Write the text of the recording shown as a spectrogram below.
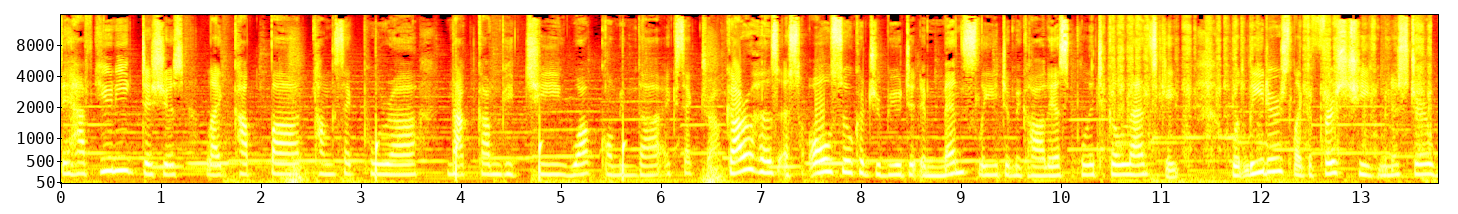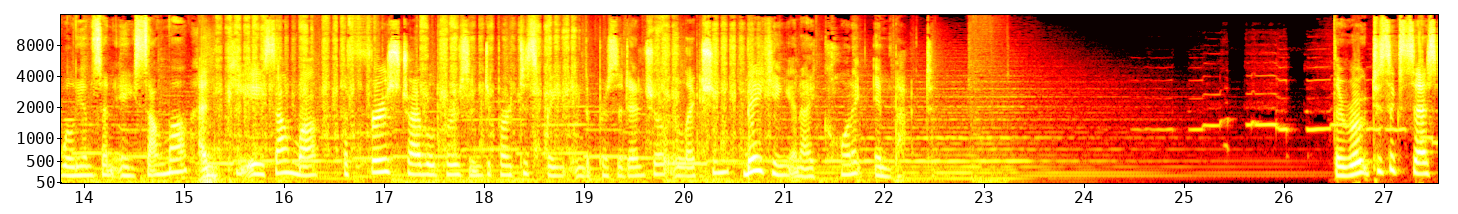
they have unique dishes like kappa, tangsek pura, nakampichi, wak kominda, etc. Garo Hills has also contributed immensely to Meghalaya's political landscape, with leaders like the first chief minister Williamson A. Sangma and P.A. Sangma, the first tribal person to participate in the presidential election, making an iconic impact. The road to success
